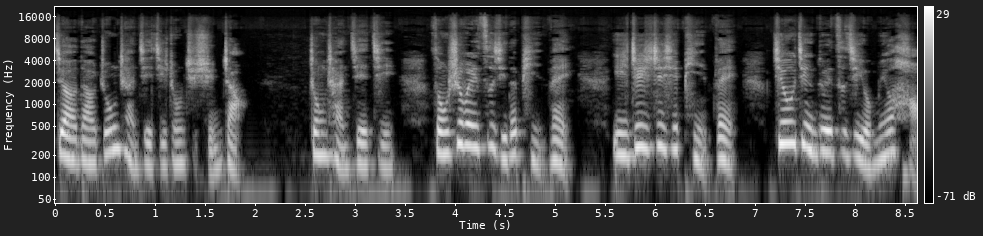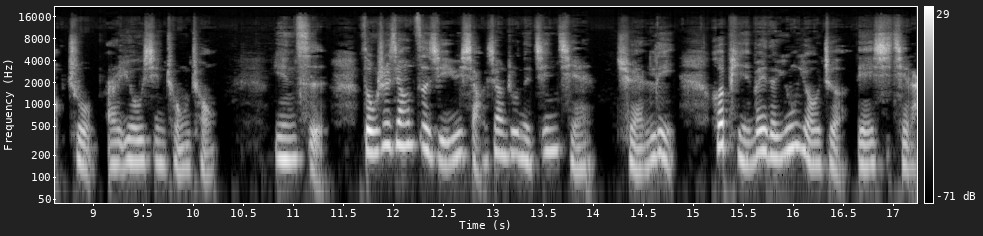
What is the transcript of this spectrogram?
就要到中产阶级中去寻找。中产阶级总是为自己的品味以及这些品味究竟对自己有没有好处而忧心忡忡，因此总是将自己与想象中的金钱。权力和品味的拥有者联系起来，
